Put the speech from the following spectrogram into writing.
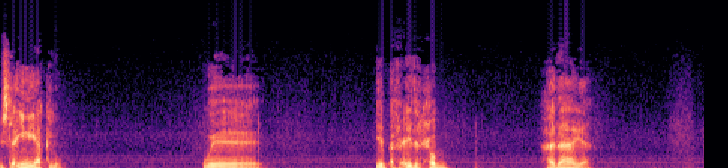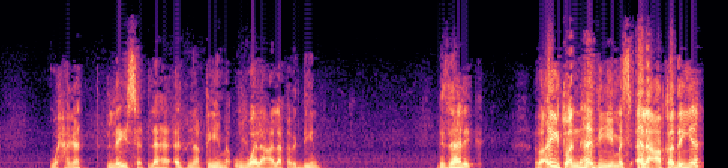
مش لاقيين ياكلوا. و يبقى في عيد الحب هدايا وحاجات ليست لها أدنى قيمة ولا علاقة بالدين. لذلك رأيت أن هذه مسألة عقدية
